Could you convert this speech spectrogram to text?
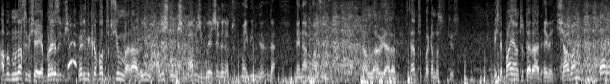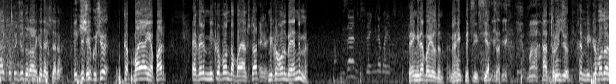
Abi bu nasıl bir şey ya? Böyle Nasıl bir şey? böyle mikrofon tutuşum var abi. Bilmiyorum alışmamışım abicim bu yaşa kadar tutmayı bilmiyorum da ben mazlum. Allah'ım yarabbim. Sen tut bakalım nasıl tutuyorsun. İşte bayan tutar abi. Evet Şaban'ım Bayan tutucudur arkadaşlar. Peki Dişi şey- kuşu ka- bayan yapar. Efendim mikrofon da bayan tutar. Evet. Mikrofonu beğendin mi? Güzelmiş. Rengine bayıldım. Rengine bayıldın. Renk nesi? Siyah zaten. Ha turuncu. Mikrofona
